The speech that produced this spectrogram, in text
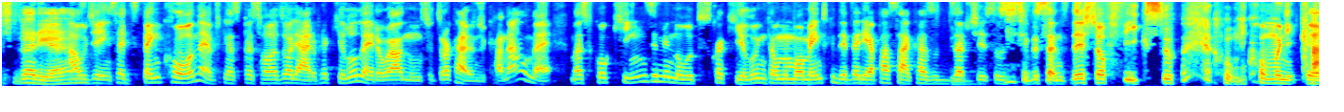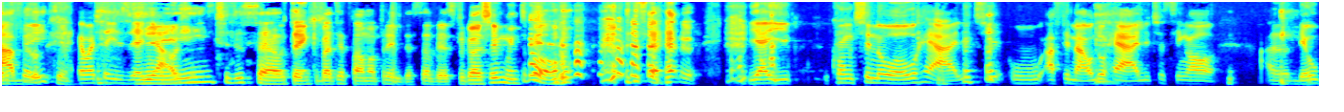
Isso daria. A audiência despencou, né? Porque as pessoas olharam para aquilo, leram o anúncio e trocaram de canal, né? Mas ficou 15 minutos com aquilo. Então, no momento que deveria passar a Casa dos Artistas, o Silvio Santos deixou fixo um comunicado. Perfeito. Eu achei genial. gente. Gente do céu, tenho que bater palma pra ele dessa vez, porque eu achei muito bom. Sério. E aí continuou o reality, o, a final do reality, assim, ó. Ah, Deu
